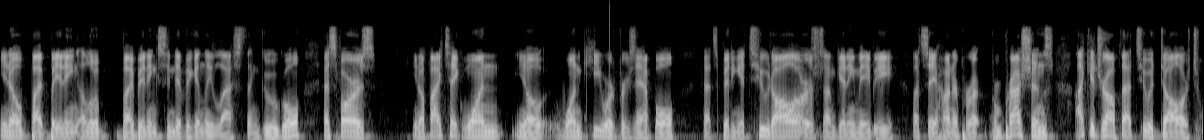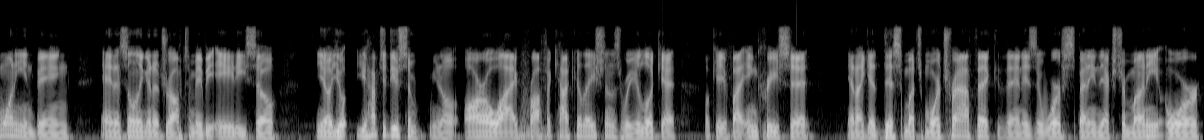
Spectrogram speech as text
you know, by bidding a little by bidding significantly less than Google. As far as you know, if I take one you know one keyword for example that's bidding at two dollars, I'm getting maybe let's say 100 per- impressions. I could drop that to a dollar twenty in Bing, and it's only going to drop to maybe 80. So you know you you have to do some you know ROI profit calculations where you look at okay if I increase it and I get this much more traffic, then is it worth spending the extra money, or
